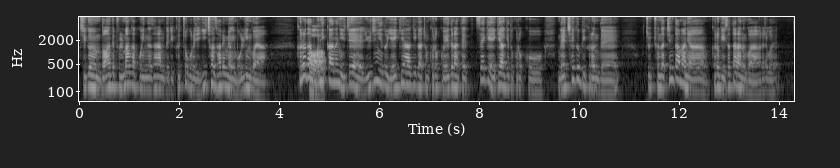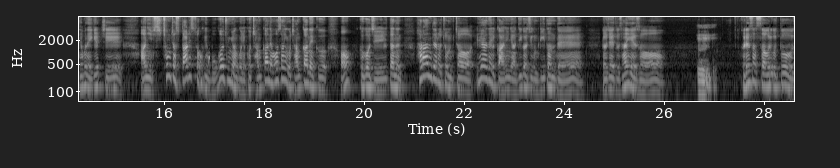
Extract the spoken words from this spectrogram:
지금 너한테 불만 갖고 있는 사람들이 그쪽으로 이제 2,400명이 몰린 거야. 그러다 어. 보니까는 이제 유진이도 얘기하기가 좀 그렇고 애들한테 세게 얘기하기도 그렇고 내 체급이 그런데 좀 존나 찐따 마냥 그렇게 있었다라는 거야. 그래가지고 대본에 얘기했지. 아니 시청자 수 딸이수가 그게 뭐가 중요한 거냐? 그 잠깐의 허상이고 잠깐의 그어 그거지. 일단은 하라는 대로 좀 저 해야 될 거 아니냐? 네가 지금 리더인데 여자애들 사이에서 음, 그랬었어. 그리고 또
